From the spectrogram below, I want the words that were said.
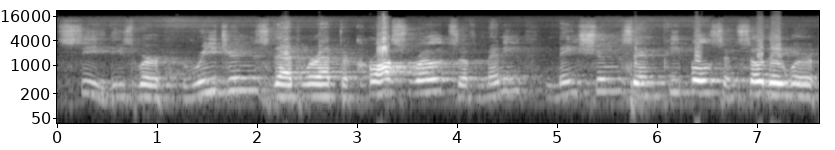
Sea. These were regions that were at the crossroads of many nations and peoples, and so they were.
